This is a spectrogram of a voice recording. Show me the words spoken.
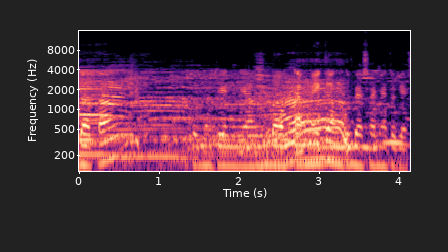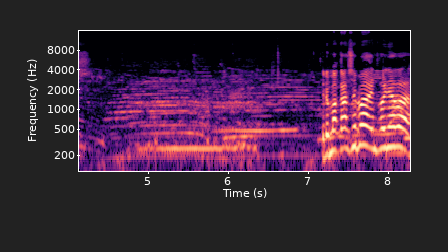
Datang. Itu mungkin yang bawa yang megang tuh biasanya tuh guys. Terima kasih Pak infonya Pak.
